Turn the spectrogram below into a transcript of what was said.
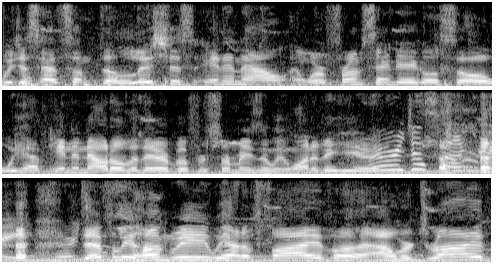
We just had some delicious In-N-Out and we're from San Diego, so we have In-N-Out over there, but for some reason we wanted it here. We were just hungry. We were Definitely just- hungry. We had a five uh, hour drive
